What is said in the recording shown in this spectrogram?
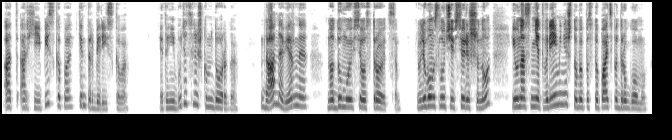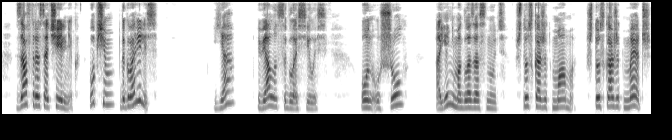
от архиепископа Кентерберийского». «Это не будет слишком дорого?» «Да, наверное, но, думаю, все устроится. В любом случае все решено, и у нас нет времени, чтобы поступать по-другому. Завтра сочельник. В общем, договорились?» Я вяло согласилась. Он ушел, а я не могла заснуть. Что скажет мама? Что скажет Мэдж?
